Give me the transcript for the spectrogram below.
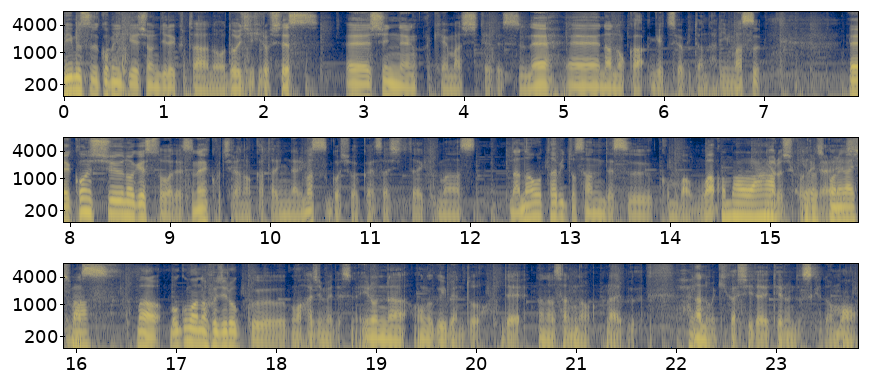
ビームスコミュニケーションディレクターの土井地博です、えー新年明けましてですね、えー7日月曜日となります、えー今週のゲストはですねこちらの方になります。ご紹介させていただきます。七尾旅人さんです。こんばんは。こんばんは。よろしくお願いします。まあ僕もあのフジロックもはじめですねいろんな音楽イベントで七尾さんのライブはい。何度も聞かせていただいてるんですけども、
